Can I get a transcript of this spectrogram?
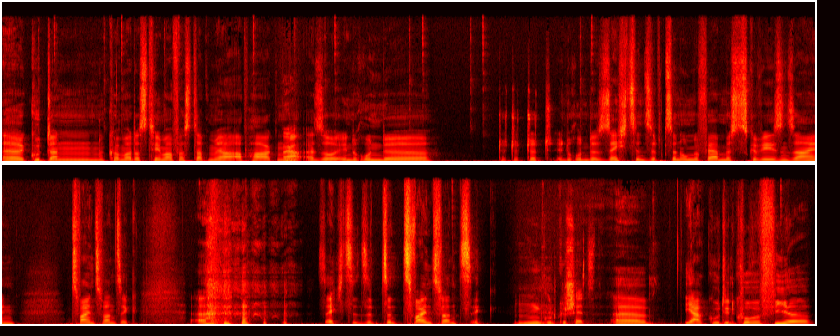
äh, gut, dann können wir das Thema Verstappen ja abhaken. Ja. Also in Runde in Runde 16, 17 ungefähr müsste es gewesen sein. 22. Äh, 16, 17, 22. Hm, gut geschätzt. Äh, ja, gut, in Kurve 4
